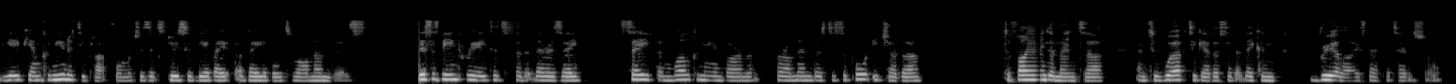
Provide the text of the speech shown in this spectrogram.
the APM community platform, which is exclusively available to our members. This has been created so that there is a safe and welcoming environment for our members to support each other, to find a mentor and to work together so that they can realise their potential.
